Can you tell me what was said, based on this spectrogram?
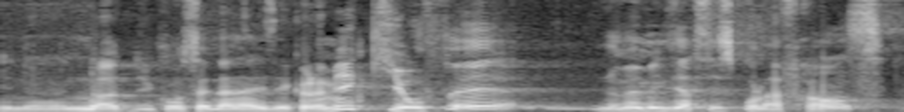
note du Conseil d'analyse économique, qui ont fait le même exercice pour la France.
